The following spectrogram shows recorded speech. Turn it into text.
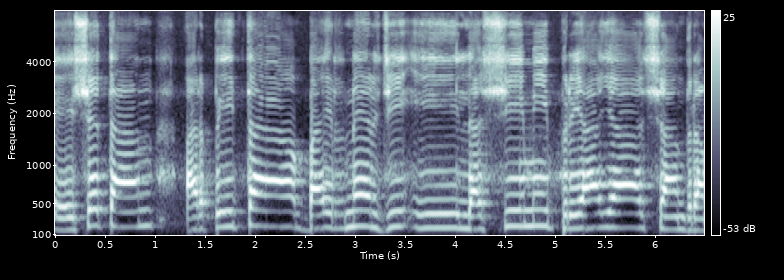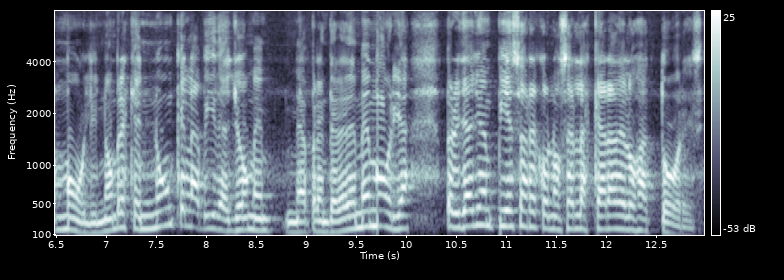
eh, Shetan, Arpita Bairnerji y Lashimi Priyaya Chandramuli. Nombres que nunca en la vida yo me, aprenderé de memoria, pero ya yo empiezo a reconocer las caras de los actores.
